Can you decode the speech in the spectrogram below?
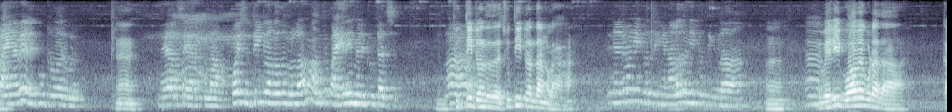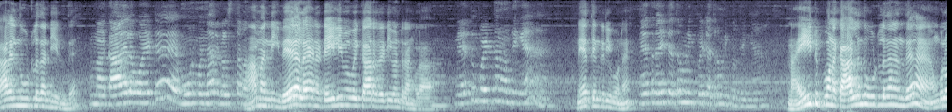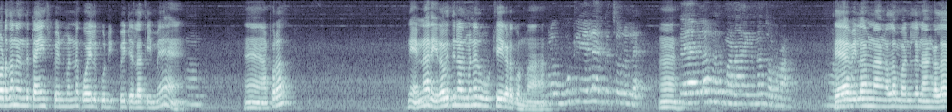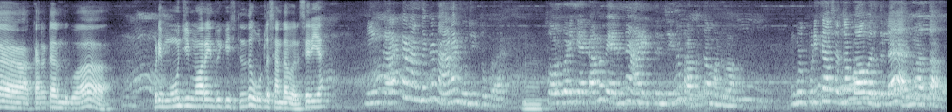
பையனவே எழுப்பி விட்டுருவாரு ஆ. வேலை செய்யறதுக்கு இல்லாமல் போய் சுற்றிட்டு வந்ததும் இல்லாமல் வந்து பையனையும் எழுப்பி விட்டாச்சு. சுற்றிட்டு வந்தது சுற்றிட்டு வந்தாங்களா? என்ன பண்ணிட்டு வந்தீங்க? நல்லது பண்ணிட்டு வந்தீங்களா? ஆ. வெளியே போகவே கூடாதா? காலையிலேருந்து வீட்டில் தாண்டி இருந்தேன் காலையில் போயிட்டு மூணு மணி நேரம் கழிச்சு தான் ஆமாம் இன்னைக்கு வேலை என்ன டெய்லியுமே போய் காரை ரெடி பண்ணுறாங்களா நேற்றும் போயிட்டு தானே வந்தீங்க? நேற்று எங்கடி போனேன் நேற்று நைட் எத்தனை மணிக்கு போயிட்டு எத்தனை மணிக்கு வந்தீங்க? நைட்டு போனேன் காலையிலேருந்து வீட்டில் தானே இருந்தேன். உங்களோட தானே இந்த டைம் ஸ்பெண்ட் பண்ண கோயிலுக்கு கூட்டிகிட்டு போயிட்டு எல்லாத்தையுமே. ஆ. அப்புறம்? நீ என்ன இருபத்தி நாலு மணி நேரம் வீட்லேயே கிடக்கணுமா? தேவையில்லாம தேவையில்லாமல் நாங்கெல்லாம் பண்ணல. நாங்கெல்லாம் கரெக்டாக இருந்துக்குவோம் இப்படி மூஞ்சி மோரையும் தூக்கி வச்சுட்டு இருந்தால் வீட்டில் சண்டை வரும். சரியா? நீங்க உங்களுக்கு பிடிக்காத செஞ்சா கோவம் வருது இல்ல அது மாதிரி தான்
